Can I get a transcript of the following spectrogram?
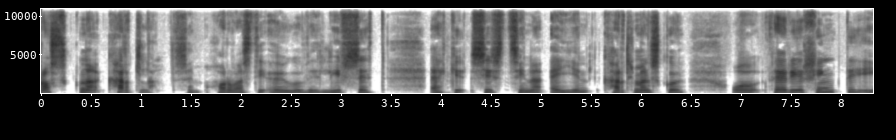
roskna karla sem horfast í augu við lífsitt, ekki síst sína eigin karlmennsku og þegar ég ringdi í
